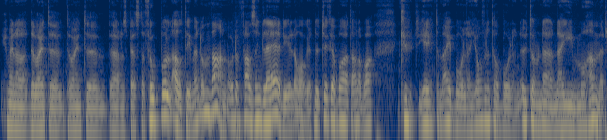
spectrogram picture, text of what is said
jag menar, det var, inte, det var inte världens bästa fotboll alltid, men de vann och det fanns en glädje i laget. Nu tycker jag bara att alla bara, Gud, ge inte mig bollen, jag vill inte ha bollen. Utom den där Naim Mohammed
